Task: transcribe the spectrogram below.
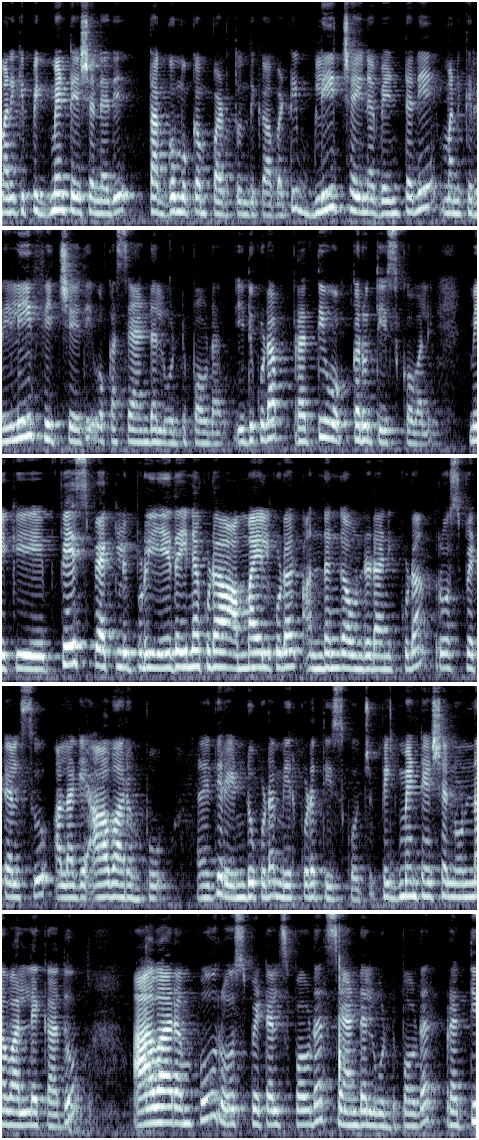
మనకి పిగ్మెంటేషన్ అనేది తగ్గుముఖం పడుతుంది కాబట్టి బ్లీచ్ అయిన వెంటనే మనకి రిలీఫ్ ఇచ్చేది ఒక శాండల్వుడ్ పౌడర్ ఇది కూడా ప్రతి ఒక్కరూ తీసుకోవాలి. మీకు ఫేస్ ప్యాక్లు ఇప్పుడు ఏదైనా కూడా అమ్మాయిలు కూడా అందంగా ఉండడానికి కూడా రోజ్ పెటల్స్ అలాగే ఆవారం పువ్వు అనేది రెండు కూడా మీరు కూడా తీసుకోవచ్చు. పిగ్మెంటేషన్ ఉన్న వాళ్ళే కాదు ఆవారంపు rose petals powder sandalwood powder ప్రతి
